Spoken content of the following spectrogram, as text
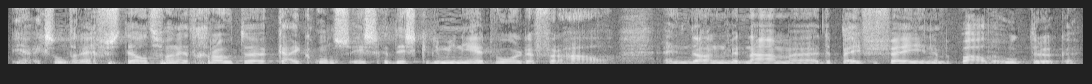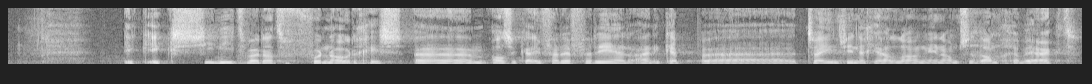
Ja, ik stond er echt versteld van het grote... kijk, ons is gediscrimineerd worden verhaal. En dan met name de PVV in een bepaalde hoek drukken. Ik, ik, zie niet waar dat voor nodig is. Uh, als ik even refereer aan... Ik heb uh, 22 jaar lang in Amsterdam gewerkt.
